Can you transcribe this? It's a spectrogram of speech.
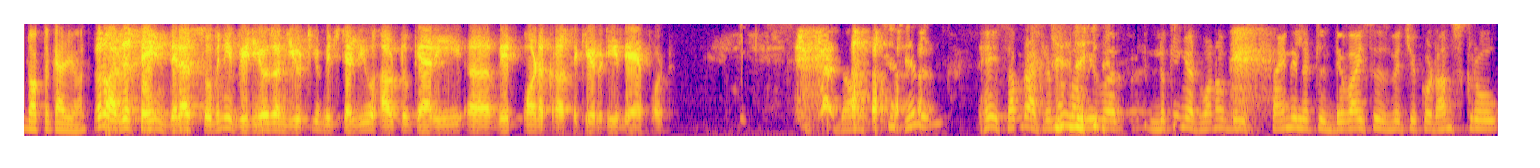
doctor, carry on. No, no. I'm just saying there are so many videos on YouTube which tell you how to carry a weight mod across security in the airport. hey, Samrat, remember we were looking at one of these tiny little devices which you could unscrew.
